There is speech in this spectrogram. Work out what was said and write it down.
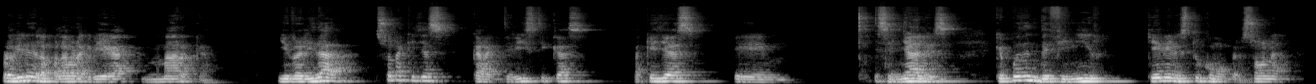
proviene de la palabra griega marca, Y en realidad son aquellas características, aquellas eh, señales que pueden definir quién eres tú como persona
